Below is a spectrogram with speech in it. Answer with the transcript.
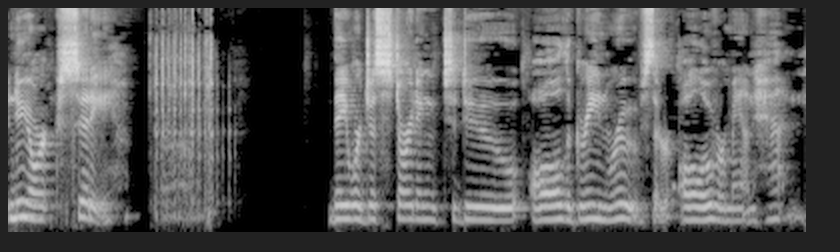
New York City, they were just starting to do all the green roofs that are all over Manhattan,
